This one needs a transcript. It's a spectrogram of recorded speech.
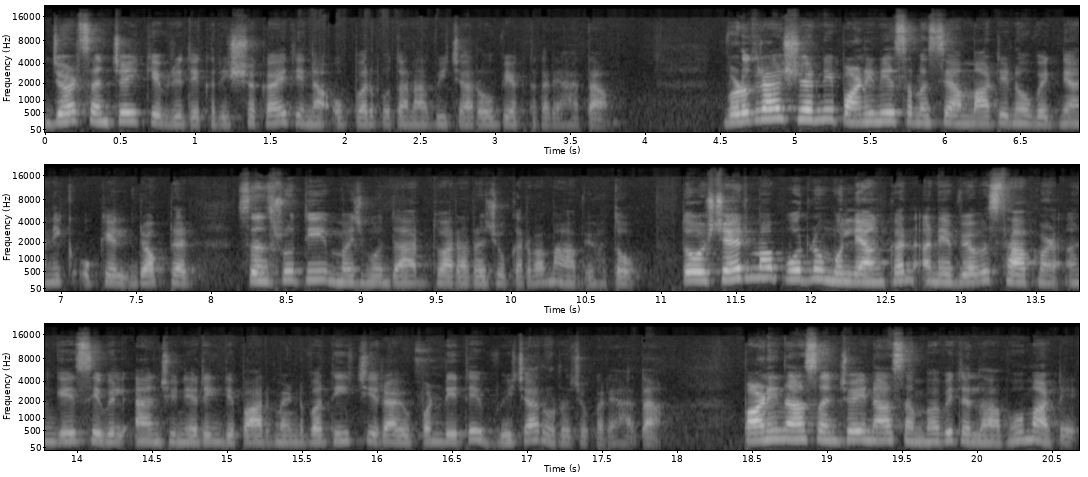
જળ સંચય કેવી રીતે કરી શકાય તેના ઉપર પોતાના વિચારો વ્યક્ત કર્યા હતા. વડોદરા શહેરની પાણીની સમસ્યા માટેનો વૈજ્ઞાનિક ઉકેલ ડોક્ટર સંસ્કૃતિ મજમુદાર દ્વારા રજૂ કરવામાં આવ્યો હતો. તો શહેરમાં પૂરનું મૂલ્યાંકન અને વ્યવસ્થાપન અંગે સિવિલ એન્જિનિયરિંગ ડિપાર્ટમેન્ટ વતી ચિરાયુ પંડિતે વિચારો રજૂ કર્યા હતા. પાણીના સંચયના સંભવિત લાભો માટે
